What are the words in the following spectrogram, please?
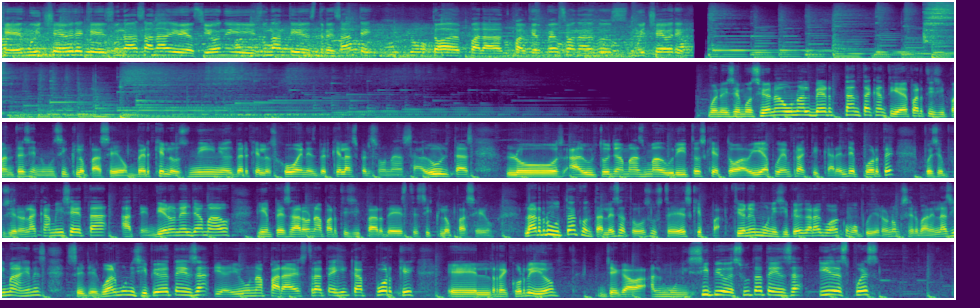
Que es muy chévere, que es una sana diversión y es un antiestresante. Para cualquier persona eso es muy chévere. Bueno, y se emociona uno al ver tanta cantidad de participantes en un ciclopaseo, ver que los niños, ver que los jóvenes, ver que las personas adultas, los adultos ya más maduritos que todavía pueden practicar el deporte, pues se pusieron la camiseta, atendieron el llamado y empezaron a participar de este ciclopaseo. La ruta, contarles a todos ustedes que partió en el municipio de Garagoa, como pudieron observar en las imágenes, se llegó al municipio de Tensa y hay una parada estratégica porque el recorrido llegaba al municipio de Sutatensa y después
